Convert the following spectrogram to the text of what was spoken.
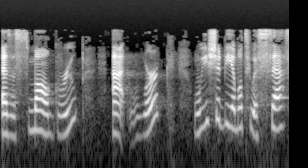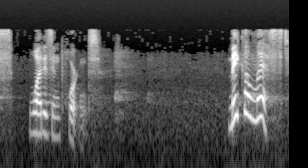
as a small group, at work, we should be able to assess what is important. Make a list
